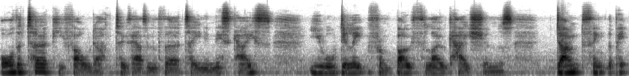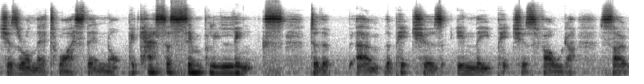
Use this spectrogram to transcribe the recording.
or the Turkey folder 2013 in this case, you will delete from both locations. Don't think the pictures are on there twice, they're not. Picasa simply links to the um, the pictures in the pictures folder. So,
